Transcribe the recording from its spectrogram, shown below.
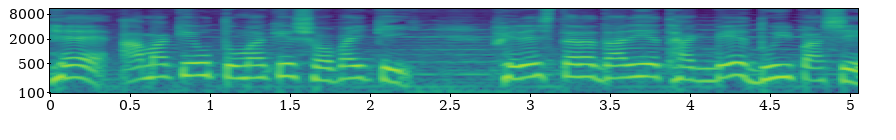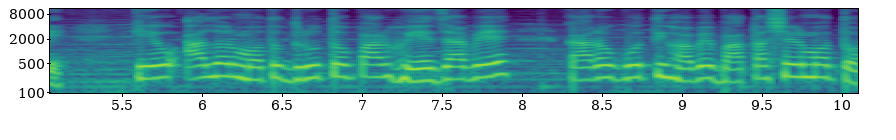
হ্যাঁ আমাকেও তোমাকে সবাইকেই। ফেরেশতারা দাঁড়িয়ে থাকবে দুই পাশে। কেউ আলোর মতো দ্রুত পার হয়ে যাবে, কারও গতি হবে বাতাসের মতো,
